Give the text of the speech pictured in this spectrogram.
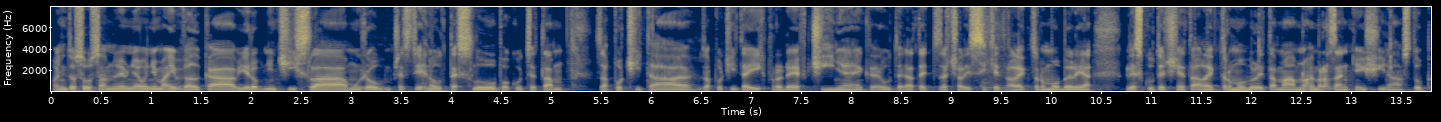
Oni to jsou samozřejmě, oni mají velká výrobní čísla, můžou přestihnout Teslu, pokud se tam započítá, započítají jejich prodeje v Číně, kterou teda teď začali sytit elektromobily, a kde skutečně ta elektromobilita má mnohem razantnější nástup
